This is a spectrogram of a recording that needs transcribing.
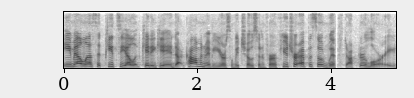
email us at ptl at kdka.com and maybe yours will be chosen for a future episode with Dr. Lori.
